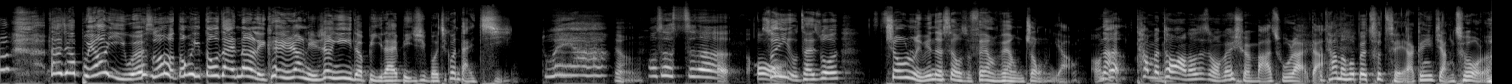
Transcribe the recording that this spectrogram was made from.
大家不要以为所有东西都在那里，可以让你任意的比来比去，不去管待机。对呀，这样，哇，这真的，所以我才说，收入里面的 sales 非常非常重要。那他们通常都是怎么被选拔出来的？他们会不会出错啊？跟你讲错了，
